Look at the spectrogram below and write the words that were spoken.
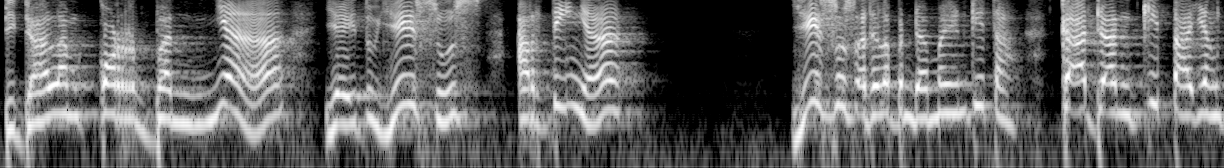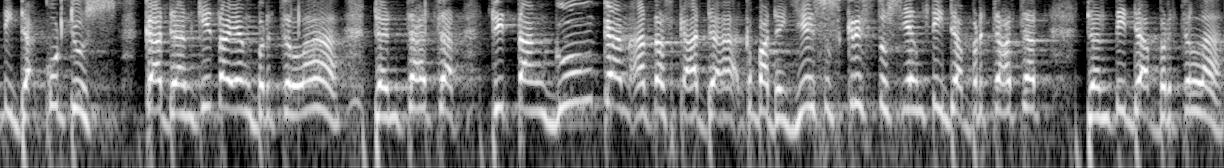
Di dalam korbannya yaitu Yesus artinya Yesus adalah pendamaian kita keadaan kita yang tidak kudus, keadaan kita yang bercela dan cacat ditanggungkan atas keadaan kepada Yesus Kristus yang tidak bercacat dan tidak bercela.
